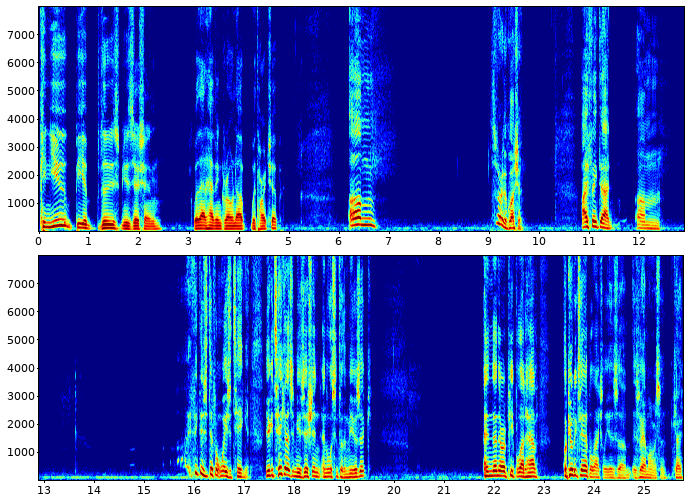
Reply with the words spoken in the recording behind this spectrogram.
Can you be a blues musician without having grown up with hardship? Um, it's a very good question. I think that um, I think there's different ways of taking it. You can take it as a musician and listen to the music, and then there are people that have a good example. Actually, is um, is Van Morrison. Okay,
